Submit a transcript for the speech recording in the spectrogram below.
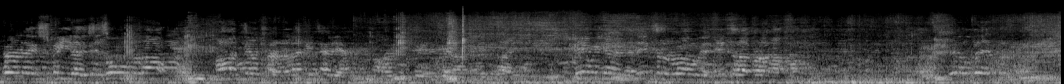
there are no speedos. It's all about our judgment. And let me tell you, I'm good out here today. Here we go then, into the roll bit, into that run up. Little bit.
